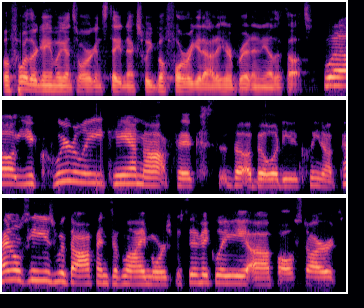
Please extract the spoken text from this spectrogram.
before their game against Oregon State next week? Before we get out of here, Britt, any other thoughts? Well, you clearly cannot fix the ability to clean up penalties with the offensive line, more specifically, uh, false starts,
